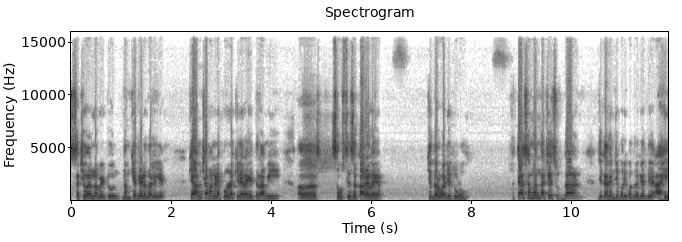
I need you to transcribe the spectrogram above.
सचिवांना भेटून धमक्या देण्यात आलेल्या की आमच्या मागण्या पूर्ण केल्या नाही तर आम्ही संस्थेचं कार्यालय चे दरवाजे तोडू. त्या संबंधाचे सुद्धा जे काय त्यांचे परिपत्रक आहे ते आहे.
